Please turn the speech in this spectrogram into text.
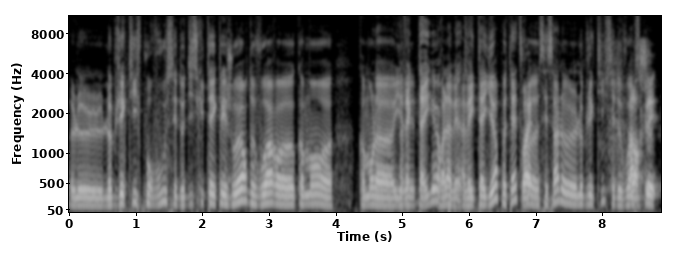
l'objectif le, pour vous? C'est de discuter avec les joueurs, de voir euh, comment... Euh, comment la, avec, Tiger, voilà, avec, Tiger peut-être, c'est ça l'objectif, c'est de voir. Alors c'est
